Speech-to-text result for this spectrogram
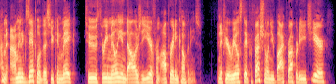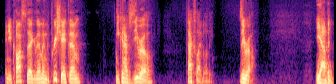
I mean, I'm an example of this. You can make two, three million dollars a year from operating companies. And if you're a real estate professional and you buy property each year and you cost seg them and depreciate them, you can have zero tax liability. Zero. Yeah, but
